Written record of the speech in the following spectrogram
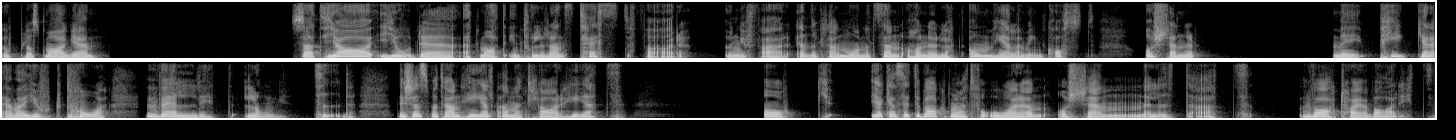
uppblåst mage. Så att jag gjorde ett matintoleranstest för ungefär en och en halv månad sedan och har nu lagt om hela min kost och känner mig piggare än vad jag gjort på väldigt lång tid. Det känns som att jag har en helt annan klarhet. Och jag kan se tillbaka på de här två åren och känner lite att vart har jag varit?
